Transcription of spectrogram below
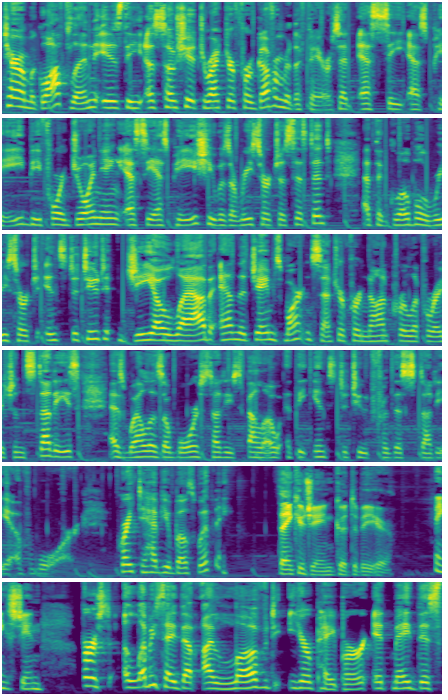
Tara McLaughlin is the Associate Director for Government Affairs at SCSP. Before joining SCSP, she was a research assistant at the Global Research Institute, GeoLab, and the James Martin Center for Nonproliferation Studies, as well as a War Studies Fellow at the Institute for the Study of War. Great to have you both with me. Thank you, Jeanne. Good to be here. Thanks, Jeanne. First, let me say that I loved your paper. It made this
